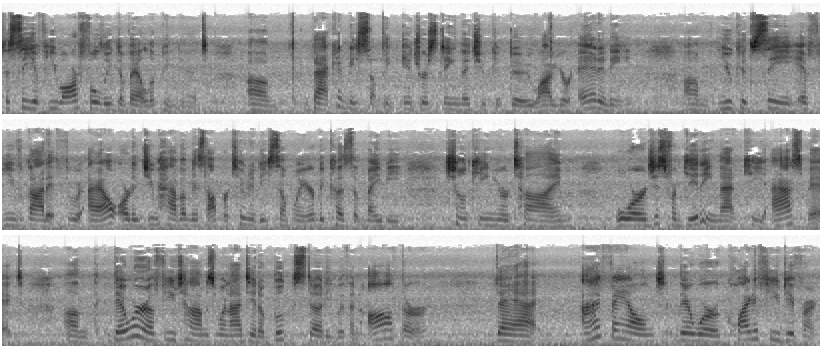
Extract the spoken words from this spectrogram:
to see if you are fully developing it. Um, that can be something interesting that you could do while you're editing um, you could see if you've got it throughout or did you have a missed opportunity somewhere because of maybe chunking your time or just forgetting that key aspect. Um, there were a few times when I did a book study with an author that I found there were quite a few different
